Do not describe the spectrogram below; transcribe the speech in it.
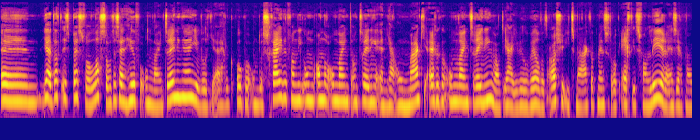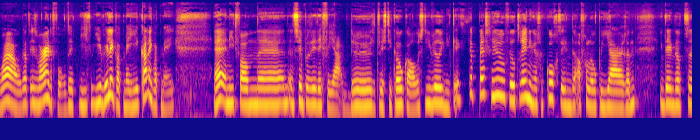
En ja, dat is best wel lastig, want er zijn heel veel online trainingen. Je wilt je eigenlijk ook wel onderscheiden van die andere online trainingen. En ja, hoe maak je eigenlijk een online training? Want ja, je wil wel dat als je iets maakt, dat mensen er ook echt iets van leren. En zeggen maar, wauw, dat is waardevol. Dit, hier wil ik wat mee, hier kan ik wat mee. Hè, en niet van uh, een, simpele idee van ja, de, dat wist ik ook al. Dus die wil je niet. Ik, ik heb best heel veel trainingen gekocht in de afgelopen jaren. Ik denk dat uh,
